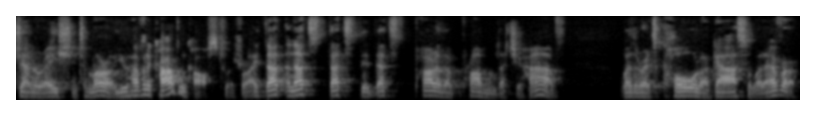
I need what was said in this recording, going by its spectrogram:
generation tomorrow, you have a carbon cost to it, right? That and that's that's the, that's part of the problem that you have, whether it's coal or gas or whatever.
